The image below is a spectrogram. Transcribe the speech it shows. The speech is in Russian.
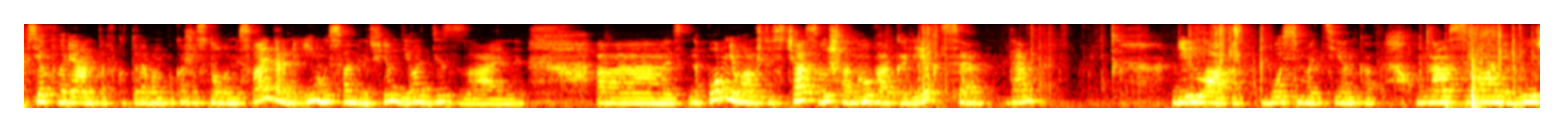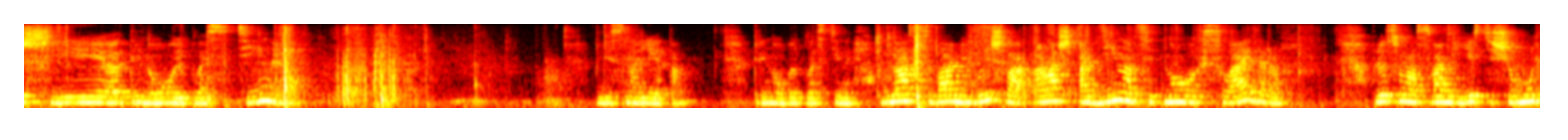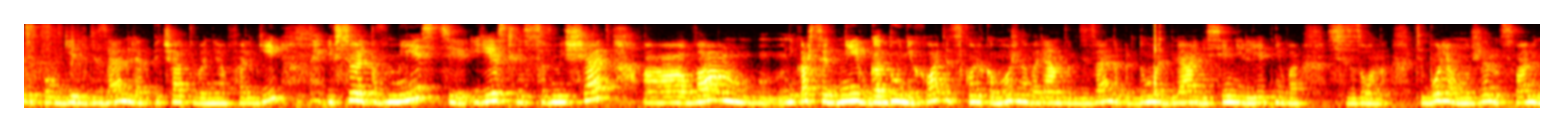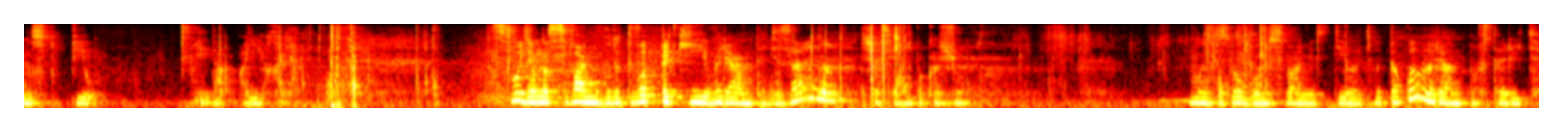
всех вариантов, которые я вам покажу с новыми слайдерами, и мы с вами начнем делать дизайны. А, напомню вам, что сейчас вышла новая коллекция, да, гель-лаков 8 оттенков. У нас с вами вышли три новые пластины. Весна-лето. Три новые пластины. У нас с вами вышло аж 11 новых слайдеров Плюс у нас с вами есть еще мультипл гель дизайн для отпечатывания фольги. И все это вместе, если совмещать, а, вам, мне кажется, дней в году не хватит, сколько можно вариантов дизайна придумать для весенне-летнего сезона. Тем более он уже с вами наступил. Итак, поехали. Сегодня у нас с вами будут вот такие варианты дизайна. Сейчас я вам покажу мы попробуем с вами сделать вот такой вариант, повторить.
